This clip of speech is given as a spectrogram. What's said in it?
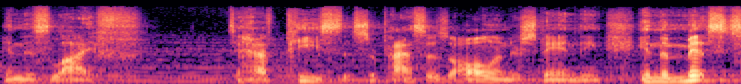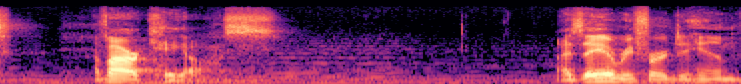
in this life to have peace that surpasses all understanding in the midst of our chaos. Isaiah referred to him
